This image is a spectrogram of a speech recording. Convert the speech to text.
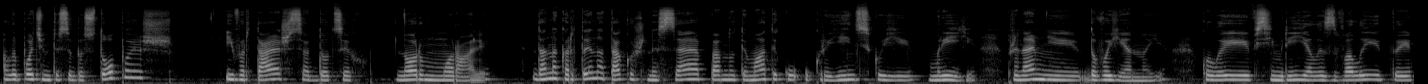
Але потім ти себе стопаєш і вертаєшся до цих норм моралі. Дана картина також несе певну тематику української мрії, принаймні довоєнної, коли всі мріяли звалити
